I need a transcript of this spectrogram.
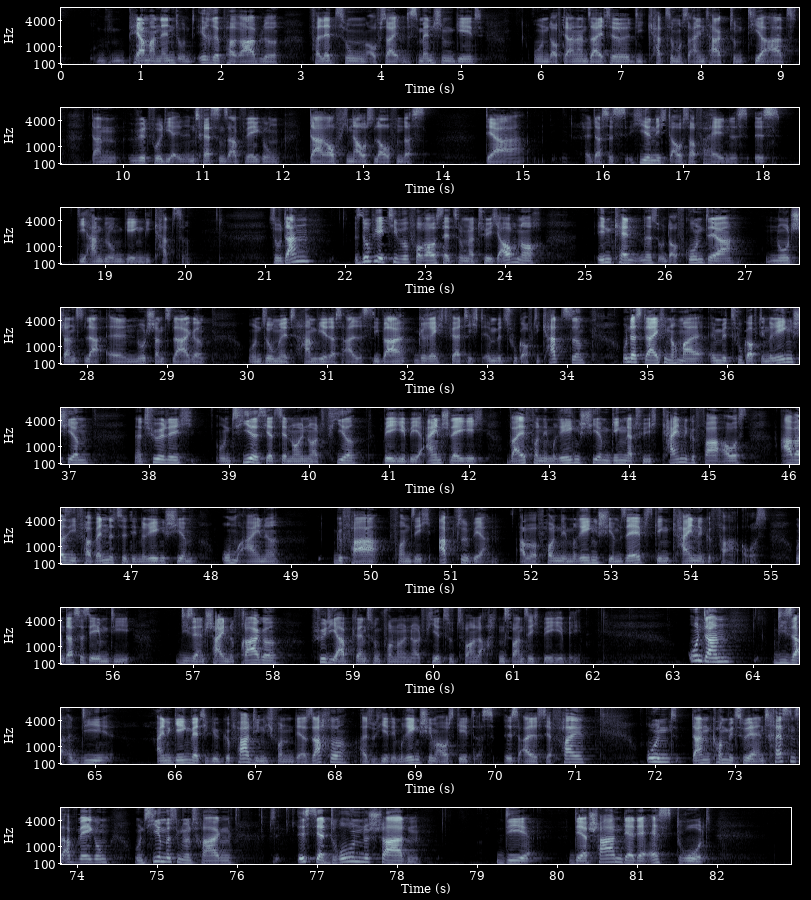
permanent und irreparable Verletzungen auf Seiten des Menschen geht und auf der anderen Seite die Katze muss einen Tag zum Tierarzt, dann wird wohl die Interessensabwägung darauf hinauslaufen, dass der dass es hier nicht außer Verhältnis ist, die Handlung gegen die Katze. So, dann subjektive Voraussetzungen natürlich auch noch in Kenntnis und aufgrund der Notstandsla äh, Notstandslage. Und somit haben wir das alles. Sie war gerechtfertigt in Bezug auf die Katze. Und das gleiche nochmal in Bezug auf den Regenschirm. Natürlich, und hier ist jetzt der 904 BGB einschlägig, weil von dem Regenschirm ging natürlich keine Gefahr aus, aber sie verwendete den Regenschirm, um eine Gefahr von sich abzuwehren aber von dem Regenschirm selbst ging keine Gefahr aus. Und das ist eben die, diese entscheidende Frage für die Abgrenzung von 904 zu 228 BGB. Und dann diese, die, eine gegenwärtige Gefahr, die nicht von der Sache, also hier dem Regenschirm ausgeht, das ist alles der Fall. Und dann kommen wir zu der Interessensabwägung. Und hier müssen wir uns fragen, ist der drohende Schaden, die der Schaden, der der S droht,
